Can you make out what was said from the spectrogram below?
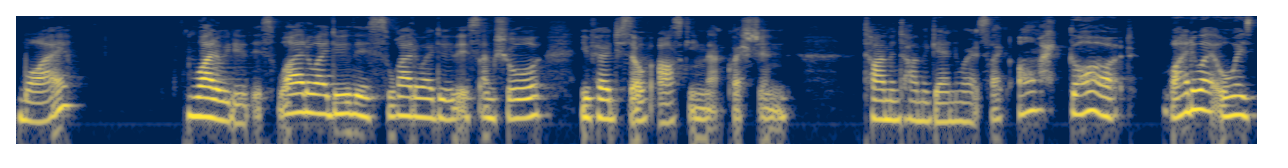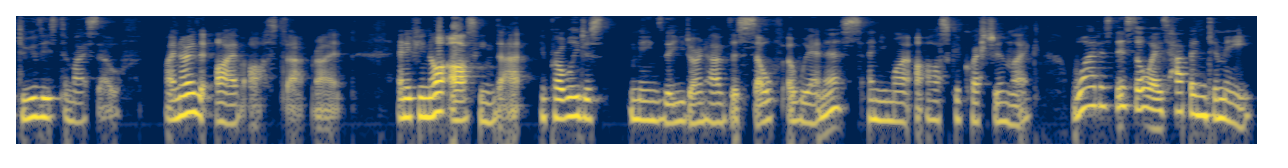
Why? Why do we do this? Why do I do this? Why do I do this? I'm sure you've heard yourself asking that question time and time again, where it's like, oh my God, why do I always do this to myself? I know that I've asked that, right? And if you're not asking that, it probably just means that you don't have the self awareness and you might ask a question like, why does this always happen to me?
